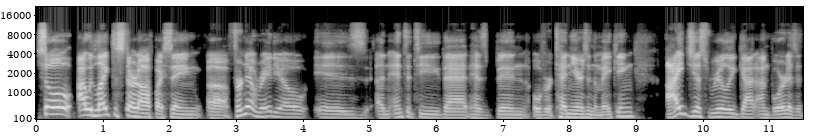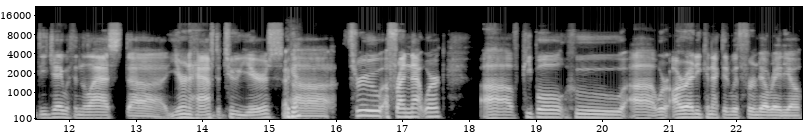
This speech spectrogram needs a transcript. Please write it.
So, I would like to start off by saying uh, Ferndale Radio is an entity that has been over 10 years in the making. I just really got on board as a DJ within the last uh, year and a half to two years okay. uh, through a friend network of people who uh, were already connected with Ferndale Radio.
